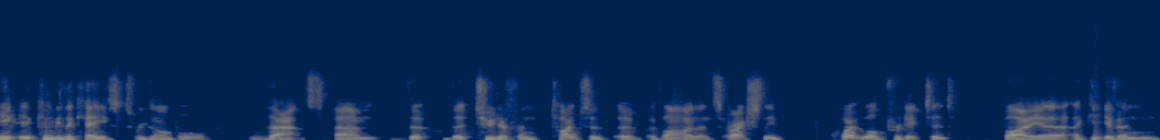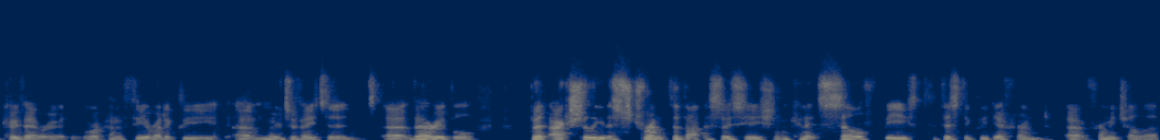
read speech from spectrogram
it, it can be the case, for example, that um, the, the two different types of, of, of, violence are actually quite well predicted by a, a given covariate or a kind of theoretically uh, motivated uh, variable. But actually, the strength of that association can itself be statistically different uh, from each other.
